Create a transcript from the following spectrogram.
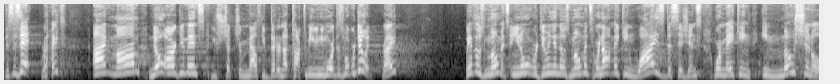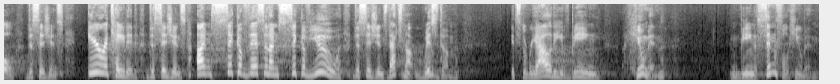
This is it, right? I'm mom, no arguments. You shut your mouth, you better not talk to me anymore. This is what we're doing, right? We have those moments, and you know what we're doing in those moments? We're not making wise decisions, we're making emotional decisions, irritated decisions. I'm sick of this and I'm sick of you decisions. That's not wisdom, it's the reality of being a human and being a sinful human.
